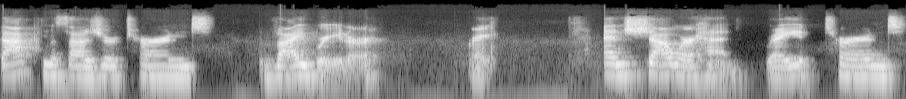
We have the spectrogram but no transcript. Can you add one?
back massager turned vibrator. Right. And shower head, right? Turned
